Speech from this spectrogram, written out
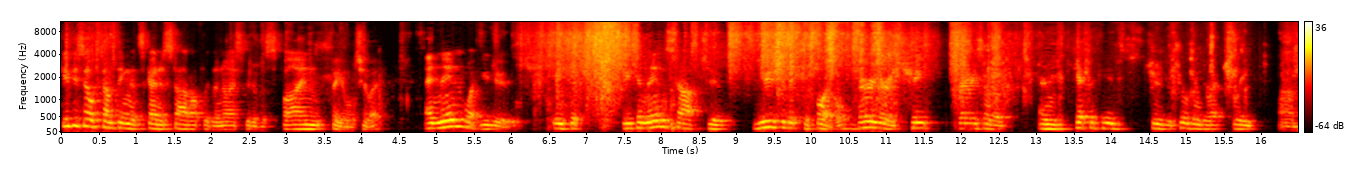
give yourself something that's going to start off with a nice bit of a spine feel to it. And then what you do is that you can then start to use the bits of foil, very, very cheap, very sort of, and get the kids to the children to actually um,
